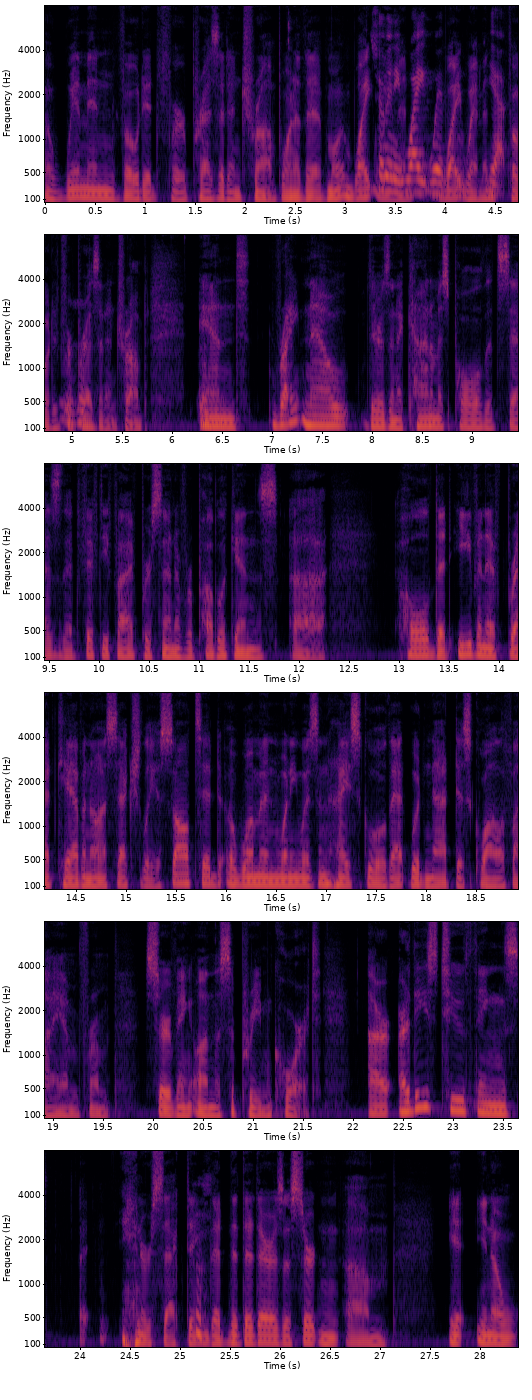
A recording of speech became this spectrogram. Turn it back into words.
uh, women voted for President Trump. One of the white so women, many white women, white women yeah. voted for mm-hmm. President Trump, mm-hmm. and right now there's an economist poll that says that 55 percent of Republicans uh, hold that even if Brett Kavanaugh sexually assaulted a woman when he was in high school, that would not disqualify him from serving on the Supreme Court. Are are these two things uh, intersecting? that, that, that there is a certain um, it, you know,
